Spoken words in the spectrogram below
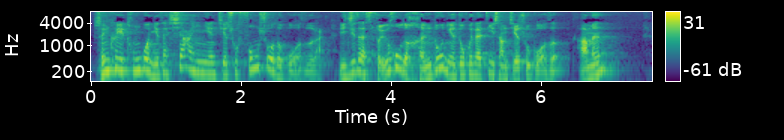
神可以通过你在下一年结出丰硕的果子来，以及在随后的很多年都会在地上结出果子。阿门。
